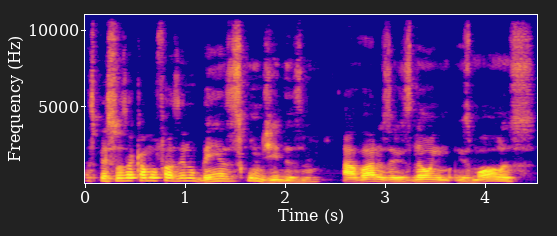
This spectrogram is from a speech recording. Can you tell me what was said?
As pessoas acabam fazendo bem às escondidas. Né? Avaros eles dão esmolas,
